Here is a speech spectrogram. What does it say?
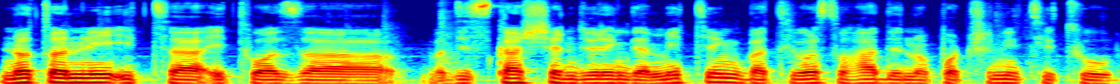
not only it, uh, it was a discussion during the meeting, but we also had an opportunity to,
